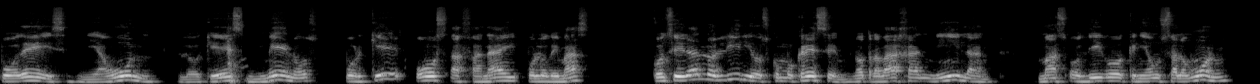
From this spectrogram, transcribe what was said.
podéis ni aún lo que es menos, ¿por qué os afanáis por lo demás? Considerad los lirios como crecen, no trabajan ni hilan, mas os digo que ni a un Salomón,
